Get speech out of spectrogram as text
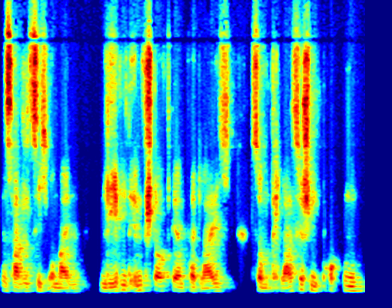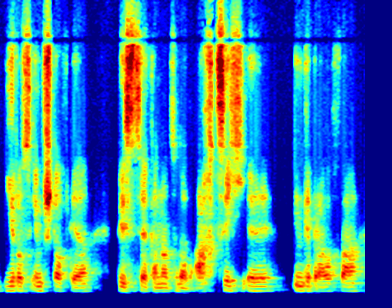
Es handelt sich um einen Lebendimpfstoff, der im Vergleich zum klassischen Pockenvirus-Impfstoff, der bis ca. 1980 äh, in Gebrauch war,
